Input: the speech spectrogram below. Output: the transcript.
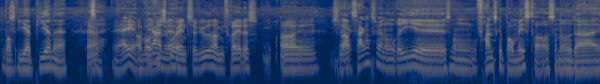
hvor vi er pigerne er. Ja. Altså, Ja, ja, og det har hvor vi skulle været. have interviewet ham i fredags. Og øh, Der slap. kan sagtens være nogle rige, øh, sådan nogle franske borgmestre og sådan noget, der,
